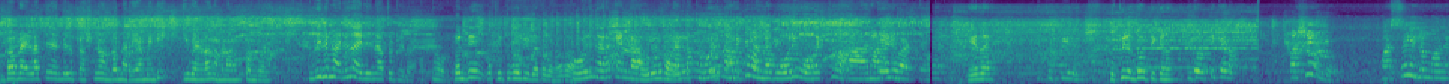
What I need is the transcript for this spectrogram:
ഇപ്പോൾ വെള്ളത്തിന് എന്തെങ്കിലും പ്രശ്നം ഉണ്ടോ എന്ന് അറിയാൻ വേണ്ടി ഈ വെള്ളം നമ്മൾ അങ്ങോട്ട് കൊണ്ടുപോകണം. എന്തെങ്കിലും മരുന്നായിരുന്നു ഇതിനകത്തോട്ട് ഇടുക. അത്രേ ഇല്ലാത്ത കോഴി നിറക്കണ്ട അവരോട് നിറയ്ക്കുമല്ല. ഉറക്കുക. ഏതാ? കുപ്പിയിൽ എന്തോ ഒട്ടിക്കണം. ഇത് ഒട്ടിക്കണം പശയുണ്ടോ പശയില്ല മോനെ.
